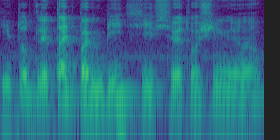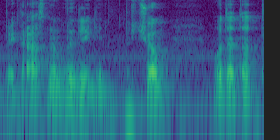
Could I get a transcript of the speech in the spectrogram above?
И тут летать, бомбить, и все это очень э, прекрасно выглядит. Причем вот этот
